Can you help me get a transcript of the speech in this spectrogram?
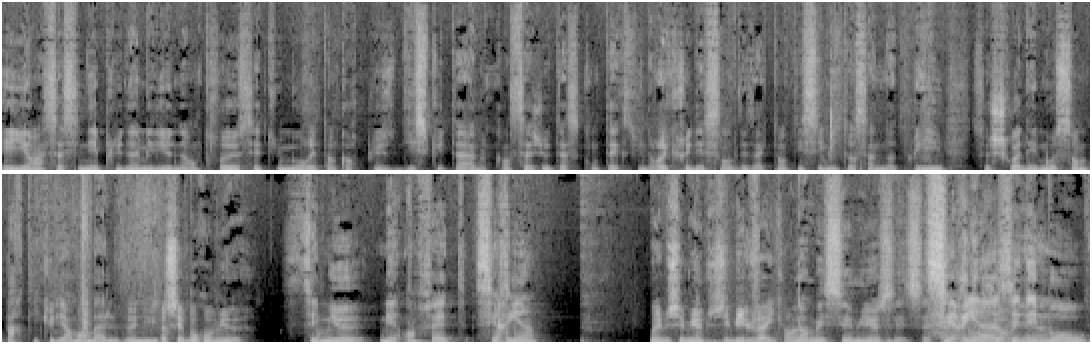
ayant assassiné plus d'un millier d'entre eux. Cet humour est encore plus discutable. Quand s'ajoute à ce contexte une recrudescence des actes antisémites au sein de notre pays, ce choix des mots semble particulièrement malvenu. Ça, c'est beaucoup mieux. C'est mieux, mais en fait, c'est rien. Oui, mais c'est mieux que c'est Bill Veil quand même. Non, mais c'est mieux. C'est rien, c'est des mots.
